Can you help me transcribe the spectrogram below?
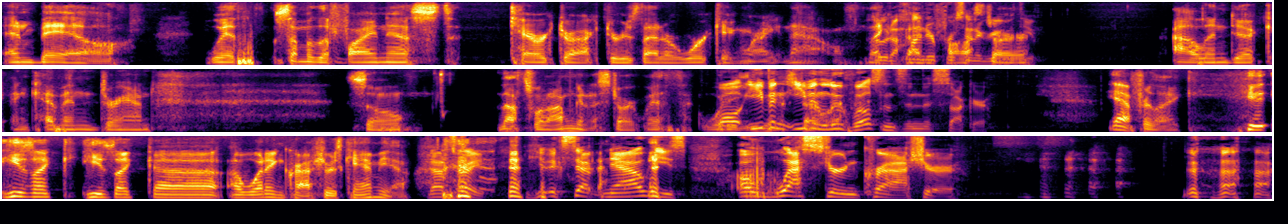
and Bale with some of the finest character actors that are working right now. I would Ben 100% agree Foster, with you. Alan Tudyk, and Kevin Durand. So that's what I'm going to start with. What well, even even with? Luke Wilson's in this sucker. Yeah, for like he, he's like he's like uh, a Wedding Crashers cameo. That's right. Except now he's a Western crasher.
